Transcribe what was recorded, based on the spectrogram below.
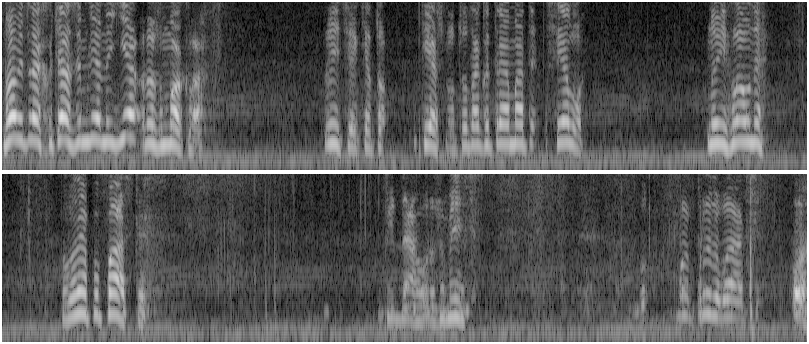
Нові треба, хоча земля не є, розмокла. Дивіться, яке то тісно. То так треба мати силу. Ну і головне, головне попасти. Під ногу, розумієте? Прориватися. О,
